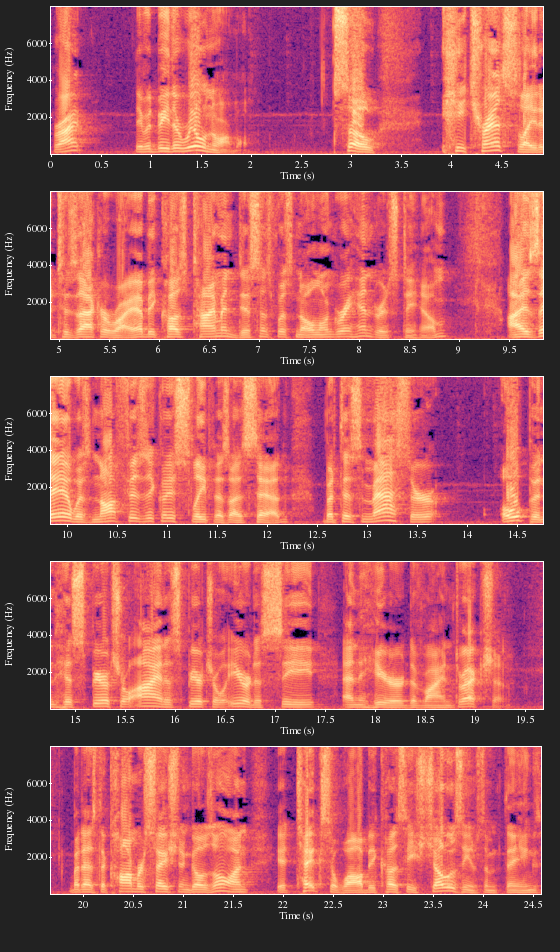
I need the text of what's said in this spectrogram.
Right? It would be the real normal. So he translated to Zechariah because time and distance was no longer a hindrance to him. Isaiah was not physically asleep, as I said, but this master opened his spiritual eye and his spiritual ear to see and hear divine direction. But as the conversation goes on, it takes a while because he shows him some things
